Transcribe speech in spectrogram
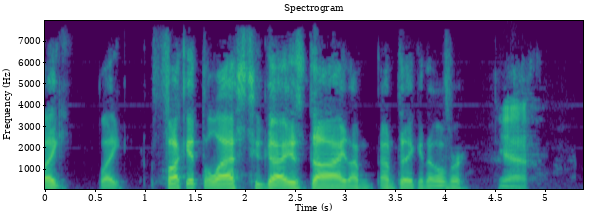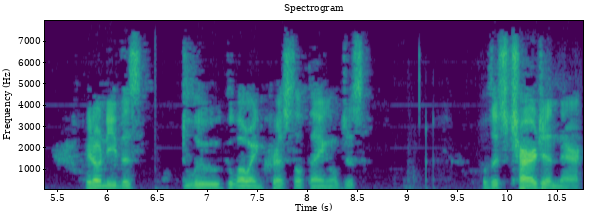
Like like fuck it, the last two guys died. I'm I'm taking over. Yeah. We don't need this blue glowing crystal thing. We'll just we'll just charge in there.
